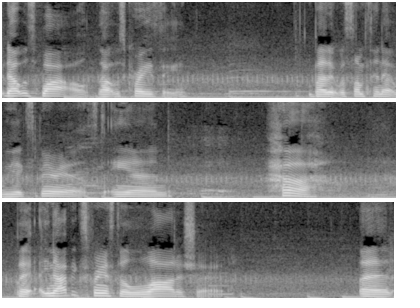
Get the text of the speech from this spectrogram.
That was wild. That was crazy. But it was something that we experienced. And, huh but you know, I've experienced a lot of shit. And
